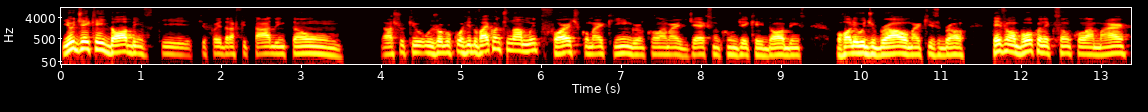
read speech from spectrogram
E o J.K. Dobbins, que, que foi draftado, então eu acho que o jogo corrido vai continuar muito forte com o Mark Ingram, com o Lamar Jackson, com o J.K. Dobbins, o Hollywood Brown, o Marquise Brown. Teve uma boa conexão com o Lamar.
